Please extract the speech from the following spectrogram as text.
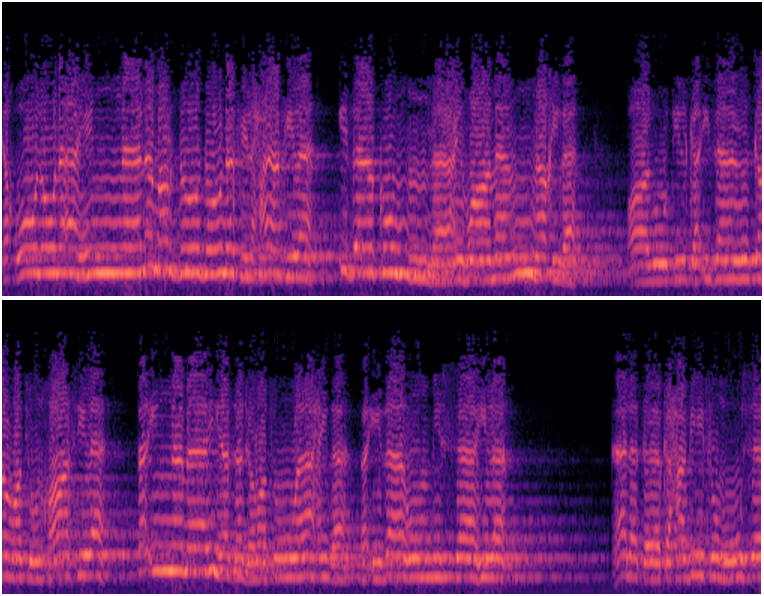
يقولون أئنا لمردودون في الحافرة إذا كنا عظاما نخرة قالوا تلك إذا كرة خاسرة فإنما هي زجرة واحدة فإذا هم بالساهلة هل أتاك حديث موسى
